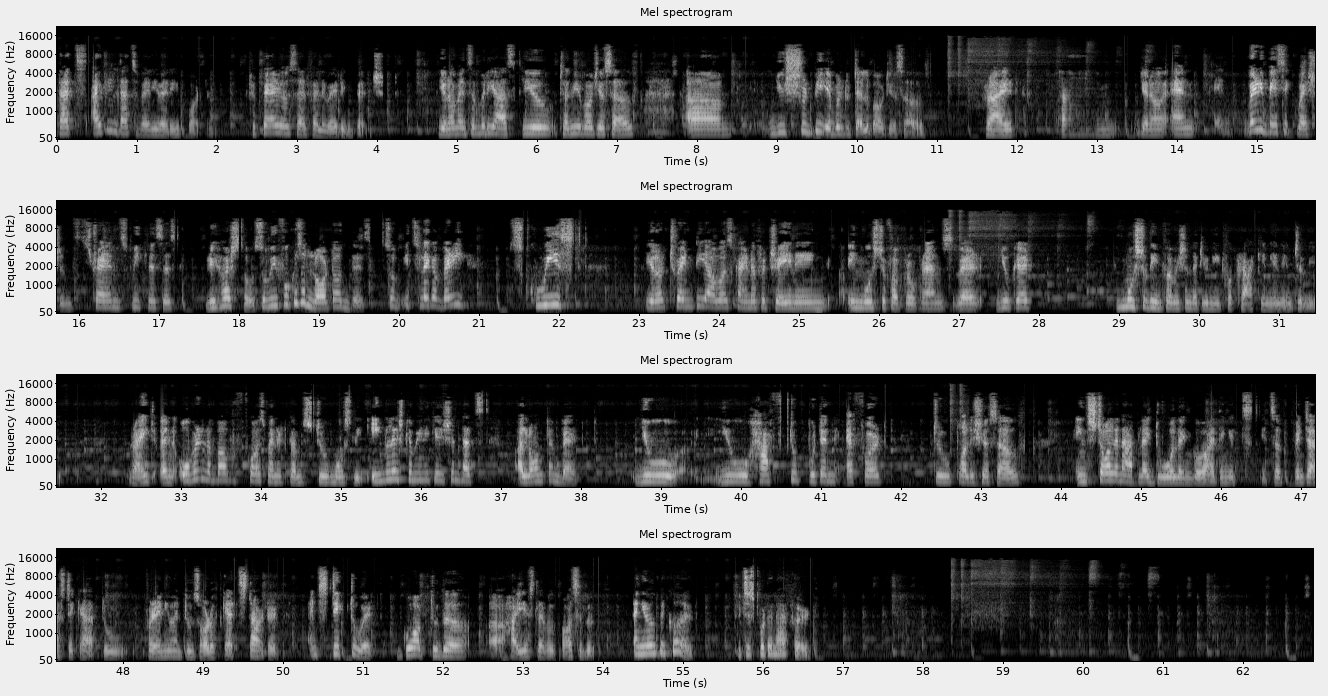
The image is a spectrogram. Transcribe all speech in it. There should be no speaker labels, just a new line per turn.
that's i feel that's very very important. Prepare yourself elevating pitch. You know when somebody asks you tell me about yourself um, you should be able to tell about yourself right? Um, you know and, and very basic questions strengths weaknesses rehearse those. So we focus a lot on this. So it's like a very squeezed you know 20 hours kind of a training in most of our programs where you get most of the information that you need for cracking an interview right? And over and above of course when it comes to mostly english communication that's a long term bet. You you have to put an effort to polish yourself. Install an app like duolingo. I think it's it's a fantastic app to for anyone to sort of get started and stick to it. Go up to the uh, highest level possible and you'll be good. You just put an effort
